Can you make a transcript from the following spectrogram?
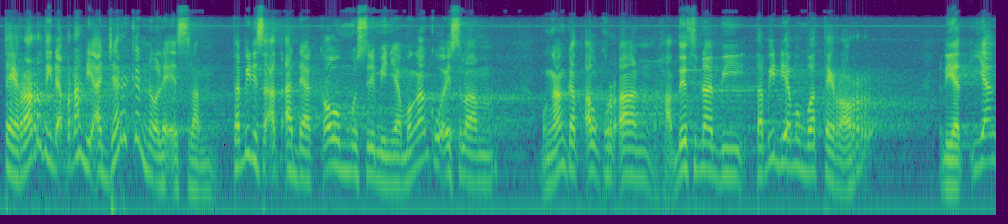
Teror tidak pernah diajarkan oleh Islam. Tapi di saat ada kaum muslimin yang mengaku Islam, mengangkat Al-Quran, hadis Nabi, tapi dia membuat teror, lihat yang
